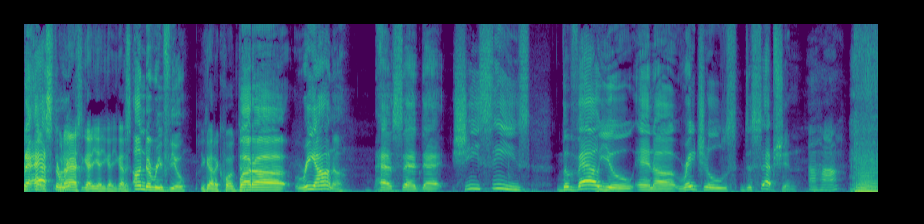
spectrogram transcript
quotes. asterisk. With an asterisk. You gotta, yeah, you gotta, you gotta, under review. you gotta quote But that. uh, Rihanna has said that she sees the value in uh, Rachel's deception. Uh huh.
